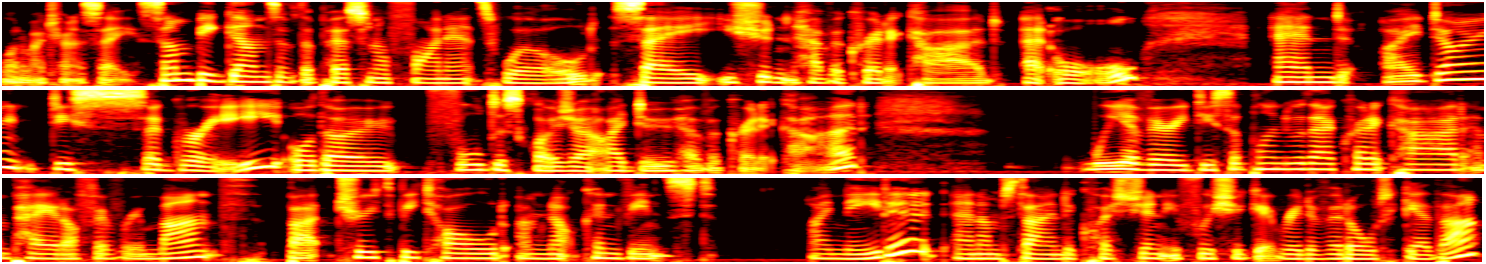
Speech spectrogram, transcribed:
what am I trying to say? Some big guns of the personal finance world say you shouldn't have a credit card at all. And I don't disagree, although, full disclosure, I do have a credit card. We are very disciplined with our credit card and pay it off every month. But truth be told, I'm not convinced I need it, and I'm starting to question if we should get rid of it altogether.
